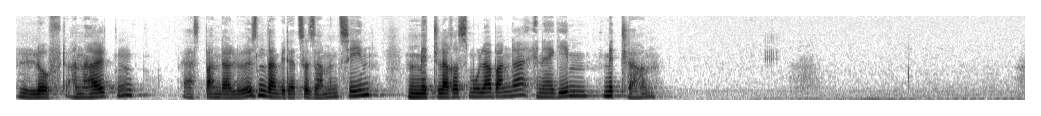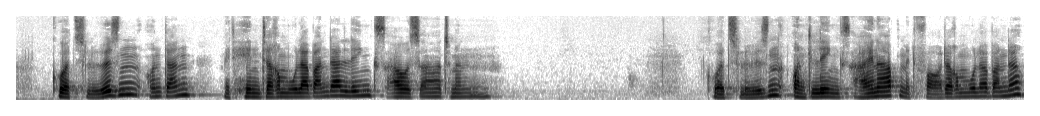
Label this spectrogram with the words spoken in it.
Luft anhalten, erst Bandha lösen, dann wieder zusammenziehen. Mittleres Mula Bandha, Energie im mittleren. Kurz lösen und dann mit hinterem Mula Bandha links ausatmen. Kurz lösen und links einatmen mit vorderem Mula Bandha.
